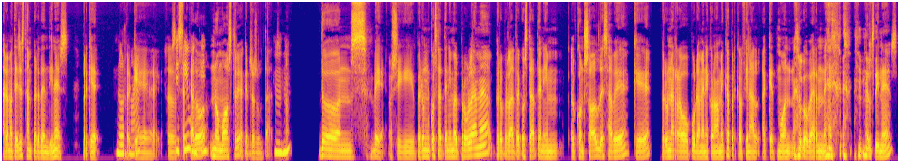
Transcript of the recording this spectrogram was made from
ara mateix estan perdent diners perquè, Normal. perquè el Sí, sí, cercador entenc. no mostra aquests resultats. Mhm. no? Doncs bé, o sigui, per un costat tenim el problema, però per l'altre costat tenim el consol de saber que per una raó purament econòmica, perquè al final aquest món el governa els diners,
